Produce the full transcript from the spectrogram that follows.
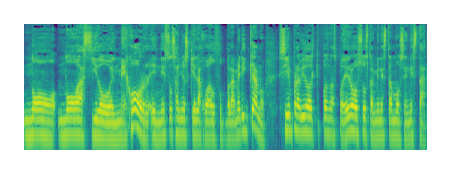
no, no ha sido el mejor en estos años que él ha jugado fútbol americano. Siempre ha habido equipos más poderosos. También estamos en esta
